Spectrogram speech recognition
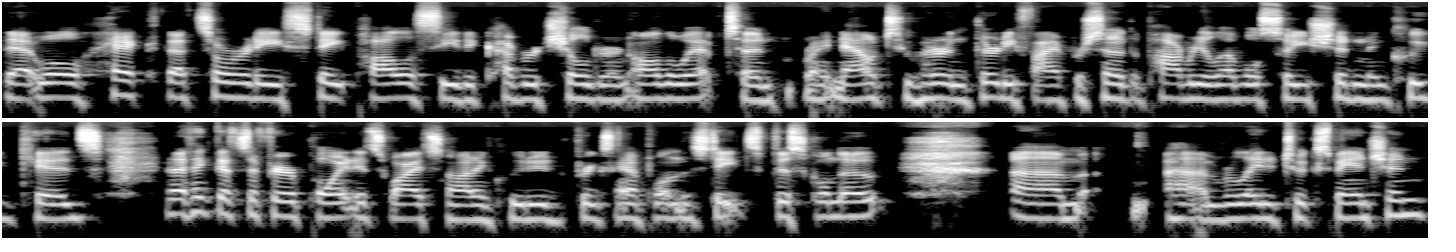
that well, heck, that's already state policy to cover children all the way up to right now 235% of the poverty level, so you shouldn't include kids. And I think that's a fair point. It's why it's not included, for example, in the state's fiscal note um, um, related to expansion.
